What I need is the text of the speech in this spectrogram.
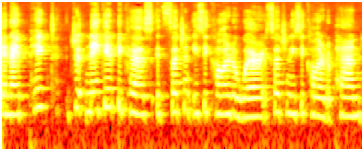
And I picked Naked because it's such an easy color to wear. It's such an easy color to pan.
